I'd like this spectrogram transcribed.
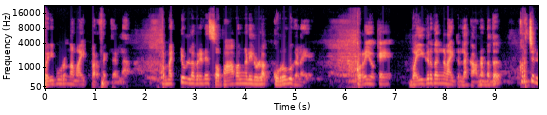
പരിപൂർണമായി പെർഫെക്റ്റ് അല്ല. അപ്പൊ മറ്റുള്ളവരുടെ സ്വഭാവങ്ങളിലുള്ള കുറവുകളെ കുറെയൊക്കെ വൈകൃതങ്ങളായിട്ടല്ല കാണേണ്ടത്. കുറച്ചൊരു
